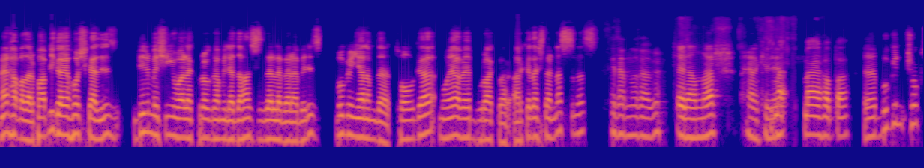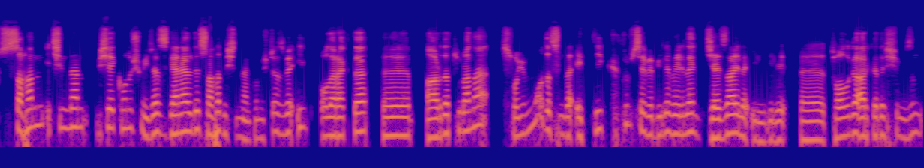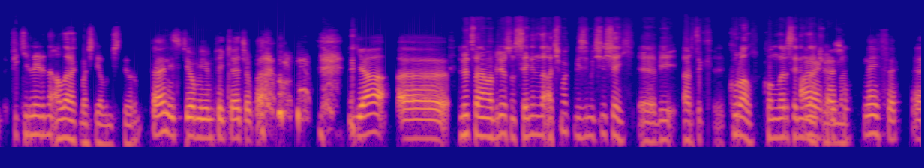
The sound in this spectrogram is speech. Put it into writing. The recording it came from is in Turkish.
Merhabalar, Publica'ya hoş geldiniz. Bir Meşin Yuvarlak programıyla daha sizlerle beraberiz. Bugün yanımda Tolga, Moya ve Burak var. Arkadaşlar nasılsınız? Selamlar abi. Selamlar herkese. Me- merhaba. Ee, Bugün çok sahanın içinden bir şey konuşmayacağız. Genelde saha dışından konuşacağız ve ilk olarak da e, Arda Turan'a soyunma odasında ettiği küfür sebebiyle verilen ceza ile ilgili e, Tolga arkadaşımızın fikirlerini alarak başlayalım istiyorum. Ben istiyor muyum peki acaba? Ya e, Lütfen ama biliyorsun seninle açmak bizim için şey e, bir artık e, kural. Konuları seninle aynen açıyorum ben. kardeşim. Neyse. E,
